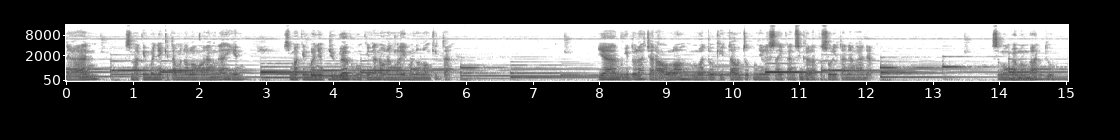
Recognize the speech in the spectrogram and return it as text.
Dan semakin banyak kita menolong orang lain, semakin banyak juga kemungkinan orang lain menolong kita. Ya, begitulah cara Allah membantu kita untuk menyelesaikan segala kesulitan yang ada. Semoga membantu.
